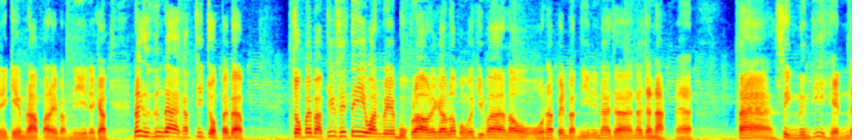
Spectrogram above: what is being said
ในเกมรับอะไรแบบนี้นะครับ นั่นคือครึ่งแรกครับที่จบไปแบบจบไปแบบที่ซิตี้วันเวบุกเรานะครับ แล้วผมก็คิดว่าเราโอ้โหถ้าเป็นแบบนี้นี่น่าจะน่าจะหนักนะฮะ แต่สิ่งหนึ่งที่เห็นใน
